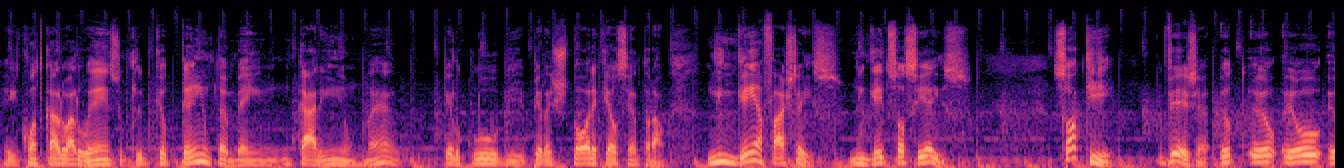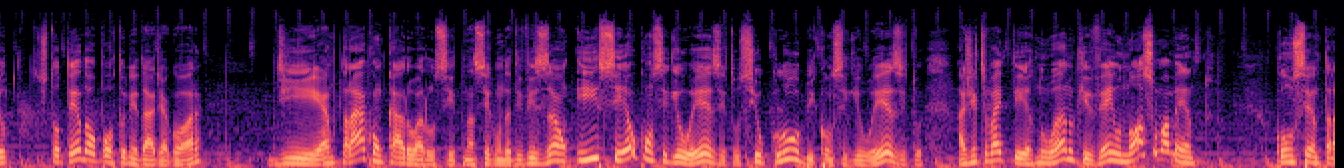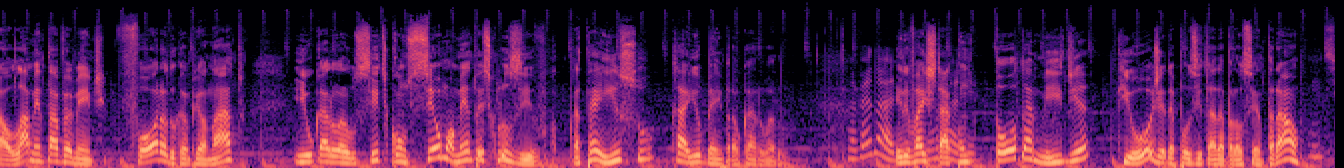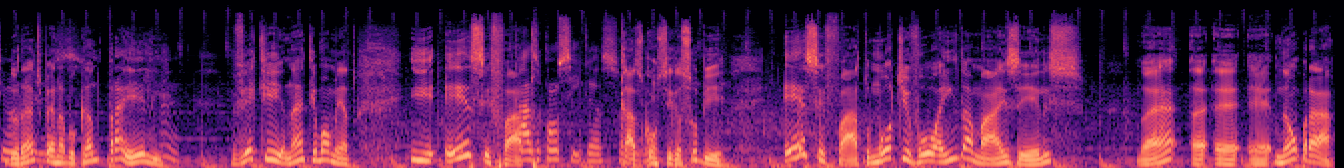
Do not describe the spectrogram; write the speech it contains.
Enquanto caruaruense, um clube que eu tenho também um carinho, né? Pelo clube, pela história que é o Central. Ninguém afasta isso. Ninguém dissocia isso. Só que, veja, eu, eu, eu, eu estou tendo a oportunidade agora de entrar com o Caruaru City na segunda divisão e se eu conseguir o êxito, se o clube conseguir o êxito, a gente vai ter no ano que vem o nosso momento com o Central, lamentavelmente, fora do campeonato e o Caruaru City com seu momento exclusivo. Até isso caiu bem para o Caruaru. É verdade. Ele vai é estar com verdade. toda a mídia que hoje é depositada para o Central cima durante o. Pernambucano para ele. É. Vê que, né, que momento. E esse fato, Caso consiga. subir. caso consiga subir, esse fato motivou ainda mais eles, né, é, é, não para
